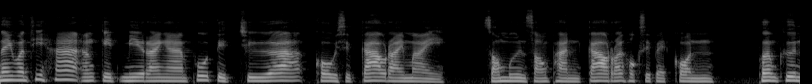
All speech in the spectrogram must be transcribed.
ในวันที่ 5 อังกฤษมีรายงานผู้ติดเชื้อโควิด -19 รายใหม่ 22,961 คน เพิ่มขึ้น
